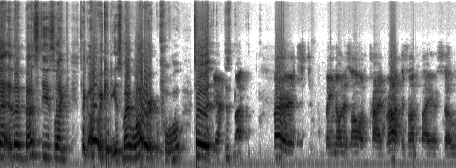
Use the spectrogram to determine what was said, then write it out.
and then Beshte's like, it's like, oh, we can use my water pool to. Yeah, but first, they notice all of Pride Rock is on fire, so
